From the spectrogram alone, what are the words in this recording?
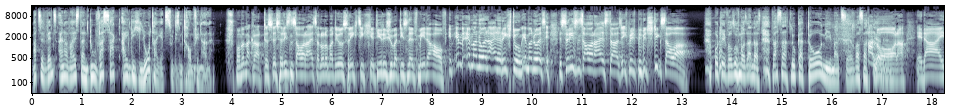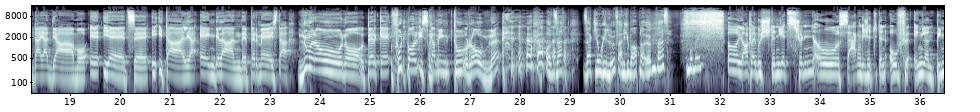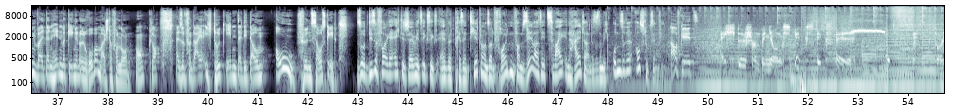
Matze, wenn's einer weiß, dann du. Was sagt eigentlich Lothar jetzt zu diesem Traumfinale? Moment mal grad, das ist eine Riesensauerei. Lothar Matthäus regt sich hier tierisch über diesen Elfmeter auf. Im, im, immer nur in eine Richtung, immer nur, es ist eine Riesensauerei ist das. Ich bin, ich bin stinksauer. Okay, versuchen wir es anders. Was sagt Luca Toni, Matze? Was sagt Allora, e dai, dai andiamo. E jetzt, Italia, England, per me sta numero uno, perché football is coming to Rome, ne? Und sagt, sagt Jogi Löw eigentlich überhaupt noch irgendwas im Moment? Oh, ja, gleich muss ich dann jetzt schon oh, sagen, dass ich dann auch für England bin, weil dann hätten wir gegen den Europameister verloren. Ja, klar. Also von daher, ich drücke eben da die Daumen oh für den Southgate. So, diese Folge Echte Champions XXL wird präsentiert von unseren Freunden vom Silbersee 2 in Haltern. Das ist nämlich unsere Ausflugsempfehlung. Auf geht's! Echte Champignons XXL. Ups, sorry.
